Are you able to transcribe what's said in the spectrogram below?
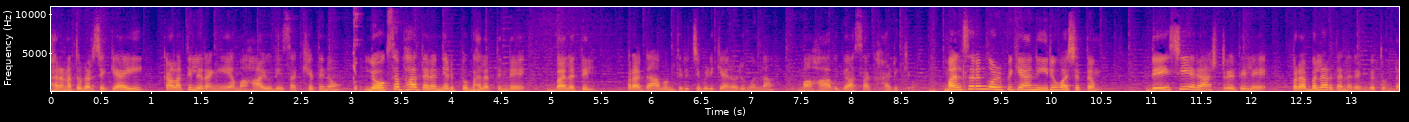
ഭരണ തുടർച്ചയ്ക്കായി കളത്തിലിറങ്ങിയ മഹായുതി സഖ്യത്തിനോ ലോക്സഭാ തെരഞ്ഞെടുപ്പ് ഫലത്തിന്റെ ബലത്തിൽ പ്രതാപം തിരിച്ചുപിടിക്കാൻ ഒരുങ്ങുന്ന മഹാവികാസ് അഘാടിക്കോ? മത്സരം കൊഴുപ്പിക്കാൻ ഇരുവശത്തും ദേശീയ രാഷ്ട്രീയത്തിലെ പ്രബലർ തന്നെ രംഗത്തുണ്ട്.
